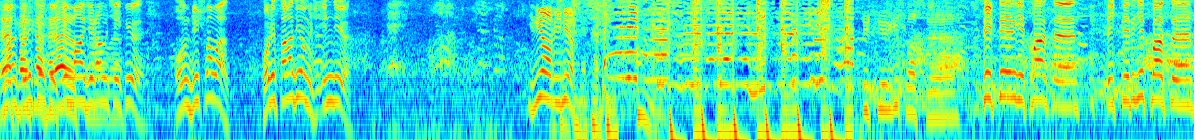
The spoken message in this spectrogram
Evet Şu an seni kanka çekiyor. Tüm maceranı vallahi. çekiyor. Oğlum düşme bak. Polis sana diyormuş in diyor. İniyor abi iniyor. Siktir git basın. Siktir git basın. Siktir git basın.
